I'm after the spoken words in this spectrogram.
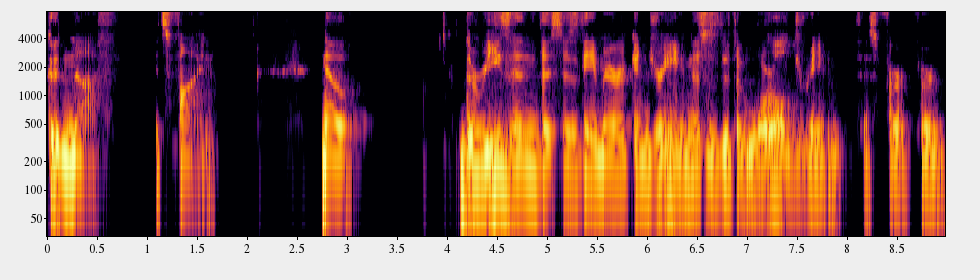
good enough. It's fine. Now, the reason this is the American dream, this is the, the world dream for, for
